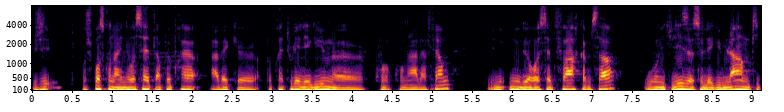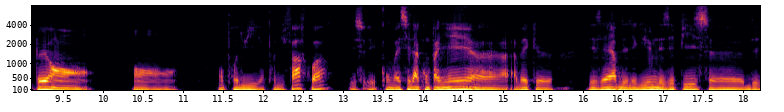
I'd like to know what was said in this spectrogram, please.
je pense qu'on a une recette à peu près avec euh, à peu près tous les légumes euh, qu'on a à la ferme, une, une ou deux recettes phares comme ça, où on utilise ce légume-là un petit peu en en, en produit produit phare quoi qu'on va essayer d'accompagner euh, avec euh, des herbes, des légumes, des épices, euh, des,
